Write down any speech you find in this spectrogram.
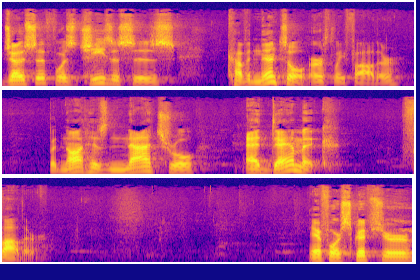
Joseph was Jesus' covenantal earthly father, but not his natural Adamic father. Therefore, Scripture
